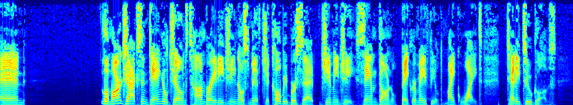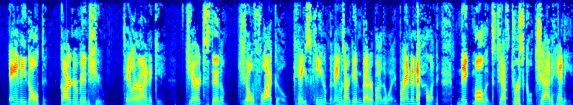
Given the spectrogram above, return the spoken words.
and Lamar Jackson, Daniel Jones, Tom Brady, Geno Smith, Jacoby Brissett, Jimmy G, Sam Darnold, Baker Mayfield, Mike White, Teddy Two Gloves, Andy Dalton, Gardner Minshew, Taylor Heinicke, Jarrett Stidham, Joe Flacco, Case Keenum. The names aren't getting better, by the way. Brandon Allen, Nick Mullens, Jeff Driskel, Chad Henne,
